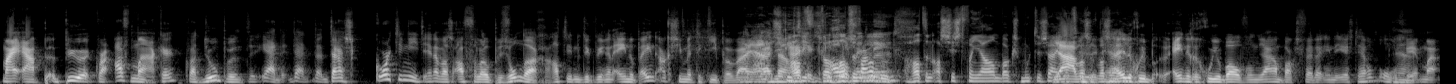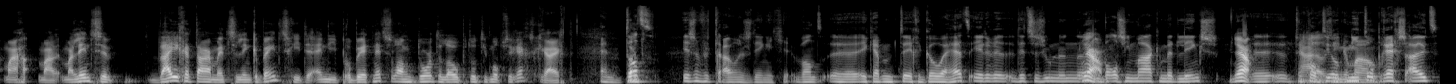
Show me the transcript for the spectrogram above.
Maar ja, pu- puur qua afmaken, qua doelpunten, ja, daar scoort hij niet. En dat was afgelopen zondag, had hij natuurlijk weer een één op één actie met de keeper. Waar, Maar ja, waar dat hij had, had een, doet. had een assist van Jaan Baks moeten zijn. Ja, het was, was een Ja. hele goede, enige goede bal van Jaan Baks verder in de eerste helft ongeveer. Ja. Maar, maar, maar, maar Linse weigert daar met zijn linkerbeen te schieten. En die probeert net zo lang door te lopen tot hij hem op zijn rechts krijgt. En dat is een vertrouwensdingetje. Want eh, ik heb hem tegen Go Ahead eerder dit seizoen een eh, Ja. bal zien maken met links. Ja, Eh, toen kwam is hij ook niet op rechts uit.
